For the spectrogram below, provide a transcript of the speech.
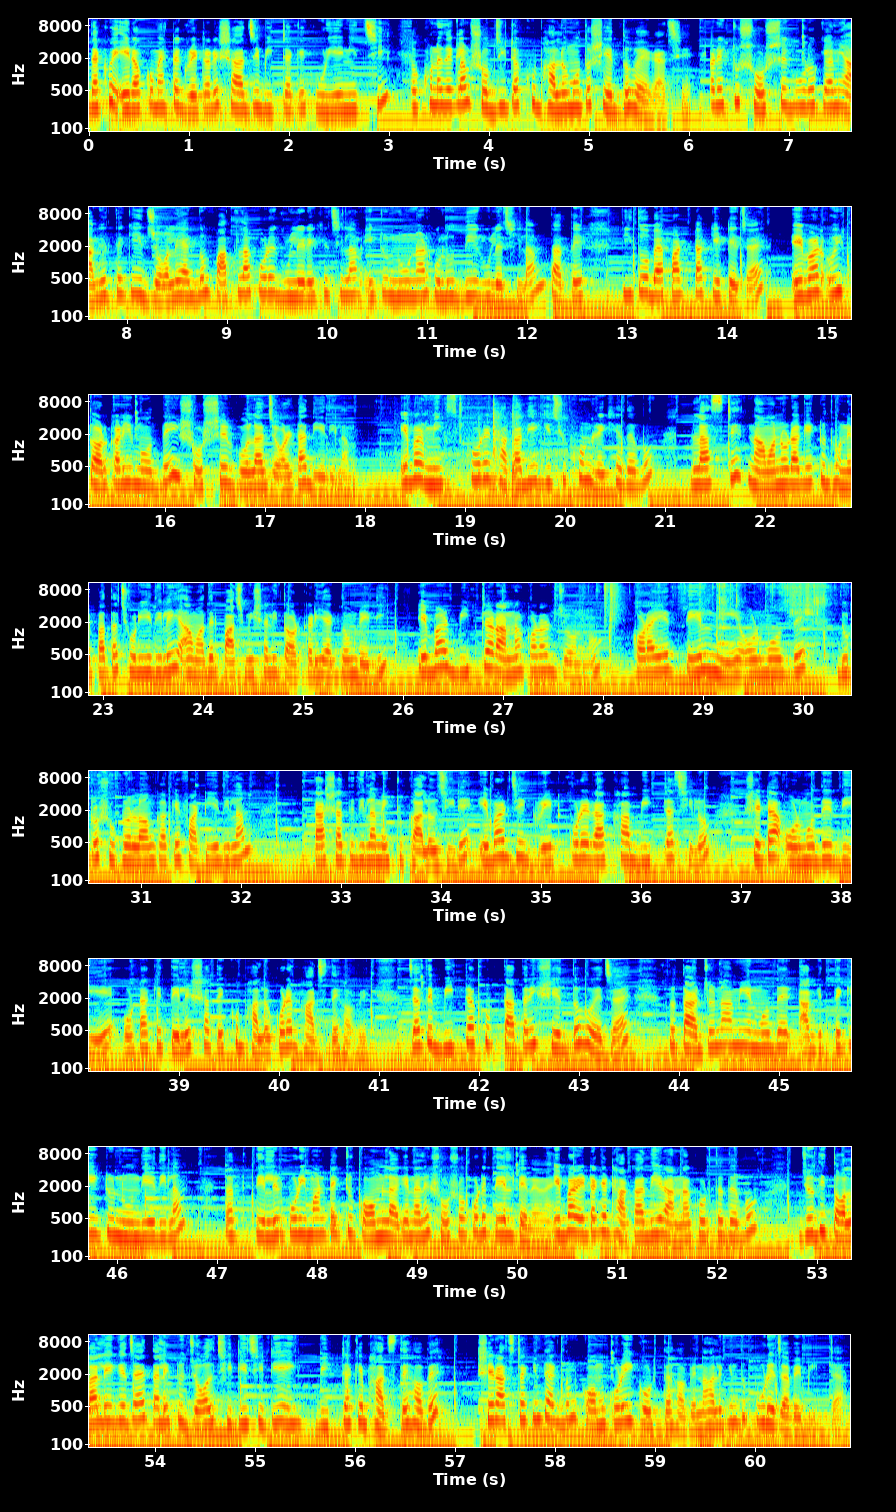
দেখো, এরকম একটা গ্রেটারের সাহায্যে বিটটাকে কুড়িয়ে নিচ্ছি। ততক্ষণে দেখলাম সবজিটা খুব ভালো মতো সেদ্ধ হয়ে গেছে। আর একটু সর্ষে গুঁড়োকে আমি আগের থেকেই জলে একদম পাতলা করে গুলে রেখেছিলাম। একটু নুন আর হলুদ দিয়ে গুলেছিলাম তাতে তিতো ব্যাপারটা কেটে যায়। এবার ওই তরকারির মধ্যেই সর্ষের গোলা জলটা দিয়ে দিলাম। এবার মিক্সড করে ঢাকা দিয়ে কিছুক্ষণ রেখে দেব। লাস্টে নামানোর আগে একটু ধনে পাতা ছড়িয়ে দিলেই আমাদের পাঁচমিশালি তরকারি একদম রেডি এবার বিটটা রান্না করার জন্য কড়াইয়ের তেল নিয়ে ওর মধ্যে দুটো শুকনো লঙ্কাকে ফাটিয়ে দিলাম। তার সাথে দিলাম একটু কালো জিরে। এবার যে গ্রেট করে রাখা বিটটা ছিল, সেটা ওর মধ্যে দিয়ে ওটাকে তেলের সাথে খুব ভালো করে ভাজতে হবে। যাতে বিটটা খুব তাড়াতাড়ি সেদ্ধ হয়ে যায়। তো তার জন্য আমি এর মধ্যে আগের থেকে একটু নুন দিয়ে দিলাম। তাতে তেলের পরিমাণটা একটু কম লাগে, নালে শোষো করে তেল টেনে নেয়। এবার এটাকে ঢাকা দিয়ে রান্না করতে দেব। যদি তলা লেগে যায় তাহলে একটু জল ছিটিয়ে ছিটিয়ে এই বিটটাকে ভাজতে হবে। সে রাজটা কিন্তু একদম কম করেই করতে হবে, নাহলে কিন্তু পুড়ে যাবে বিটটা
